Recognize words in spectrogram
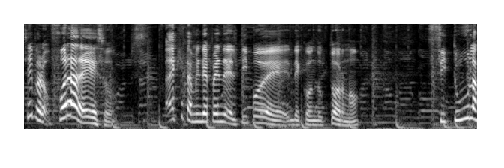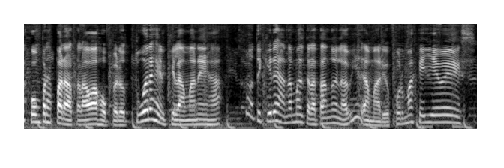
Sí, pero fuera de eso, es que también depende del tipo de, de conductor, ¿no? Si tú la compras para trabajo, pero tú eres el que la maneja, no te quieres andar maltratando en la vida, Mario. Por más que lleves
